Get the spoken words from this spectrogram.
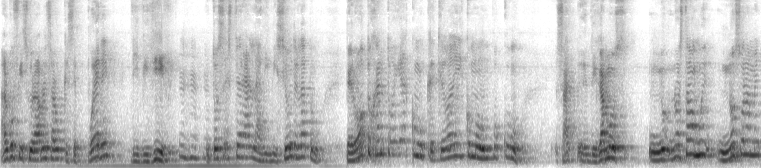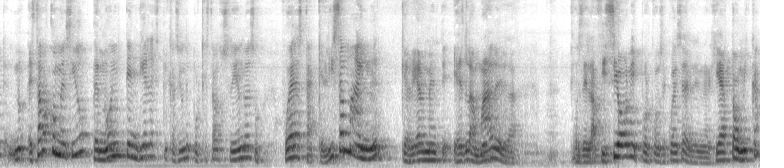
Algo fisurable es algo que se puede dividir. Entonces, esta era la división del átomo. Pero Otto Hahn todavía como que quedó ahí como un poco, eh, digamos, no, estaba muy, no solamente, estaba convencido, pero no entendía la explicación de por qué estaba sucediendo eso. Fue hasta que Lisa Meitner que realmente es la madre de la, pues de la fisión y por consecuencia de la energía atómica,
